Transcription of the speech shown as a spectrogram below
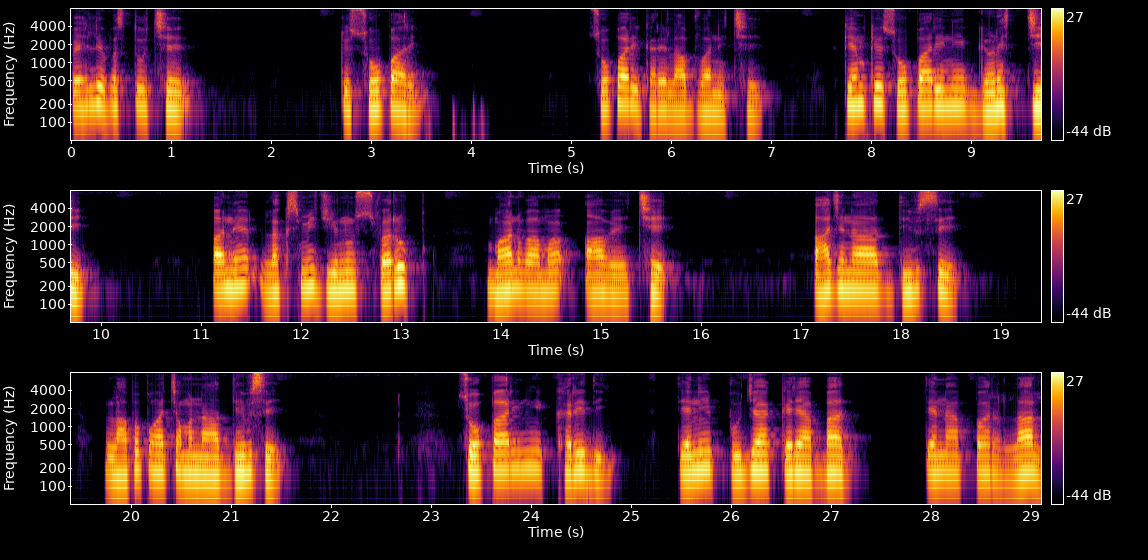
પહેલી વસ્તુ છે કે સોપારી સોપારી ઘરે લાવવાની છે. કેમ કે સોપારીને ગણેશજી અને લક્ષ્મીજીનું સ્વરૂપ માનવામાં આવે છે. આજના દિવસે લાભ પાંચમના દિવસે સોપારીની ખરીદી, તેની પૂજા કર્યા બાદ તેના પર લાલ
